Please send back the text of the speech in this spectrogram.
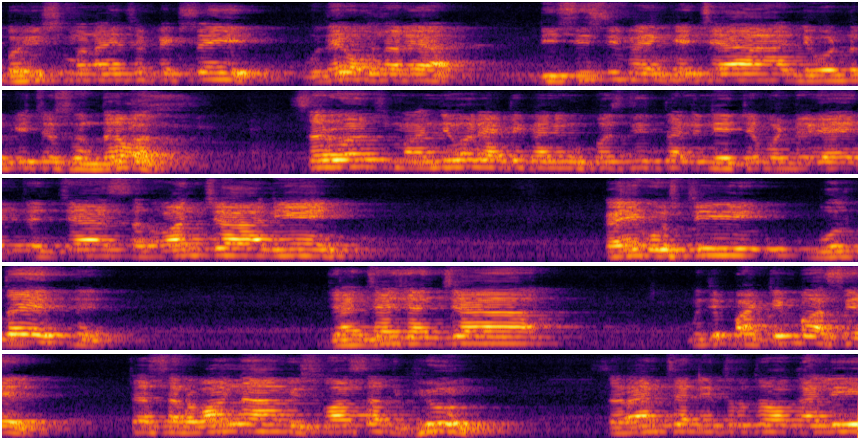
भविष्य म्हणायच्या पेक्षाही उद्या होणाऱ्या डीसीसी बँकेच्या निवडणुकीच्या संदर्भात सर्वच मान्यवर या ठिकाणी उपस्थित आणि नेते मंडळी आहेत. त्यांच्या सर्वांच्या आणि काही गोष्टी बोलता येत नाहीत. ज्यांच्या ज्यांच्या म्हणजे पाठिंबा असेल त्या सर्वांना विश्वासात घेऊन सरांच्या नेतृत्वाखाली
